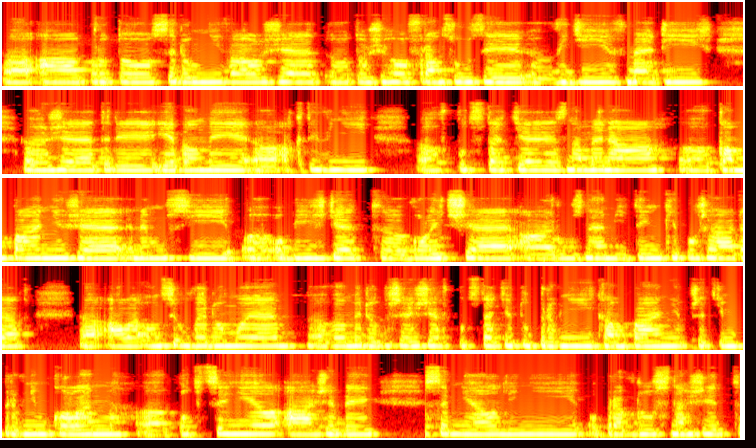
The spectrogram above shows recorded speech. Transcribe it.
a proto se domníval, že to, že ho francouzi vidí v médiích, že tedy je velmi aktivní, v podstatě znamená kampaň, že nemusí objíždět voliče a různé mítinky pořádat, ale on si uvědomuje velmi dobře, že v podstatě tu první kampaň před tím prvním kolem eh, podcenil a že by se měl nyní opravdu snažit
